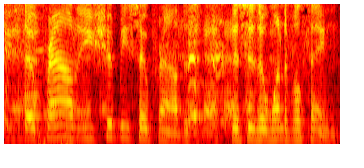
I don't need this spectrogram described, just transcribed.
You're so proud. You should be so proud. This, this is a wonderful thing.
